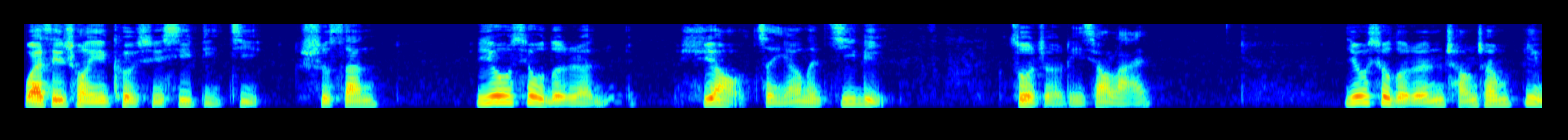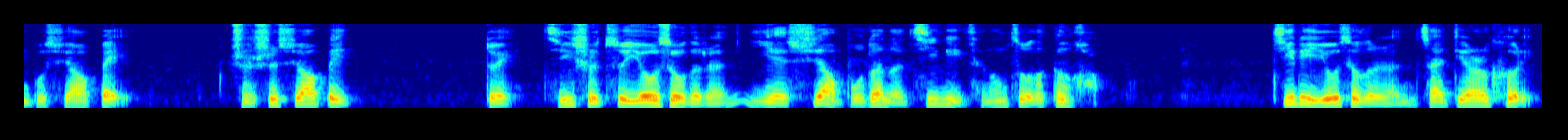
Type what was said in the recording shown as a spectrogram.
YC 创业课学习笔记十三：优秀的人需要怎样的激励？作者李笑来。优秀的人常常并不需要被，只是需要被。对，即使最优秀的人，也需要不断的激励才能做得更好。激励优秀的人，在第二课里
